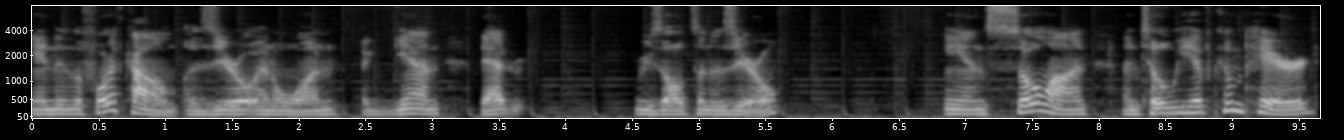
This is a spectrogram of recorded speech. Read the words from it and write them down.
And in the fourth column, a 0 and a 1, again, that results in a 0, and so on until we have compared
